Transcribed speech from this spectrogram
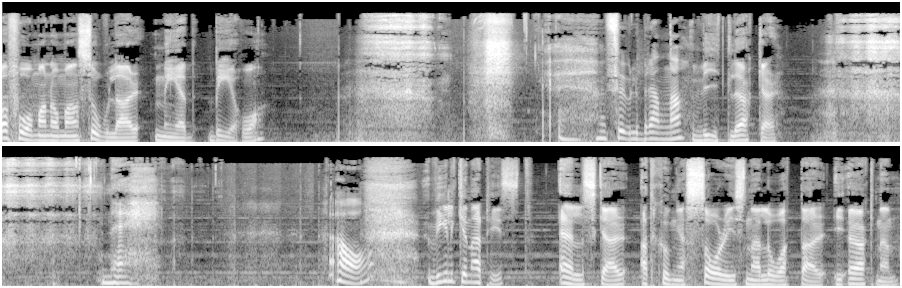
Vad får man om man solar med bh? En ful bränna. Vitlökar. Nej. Ja. Vilken artist älskar att sjunga sorgsna låtar i öknen?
